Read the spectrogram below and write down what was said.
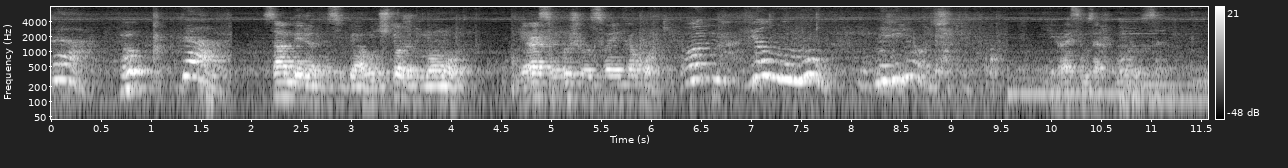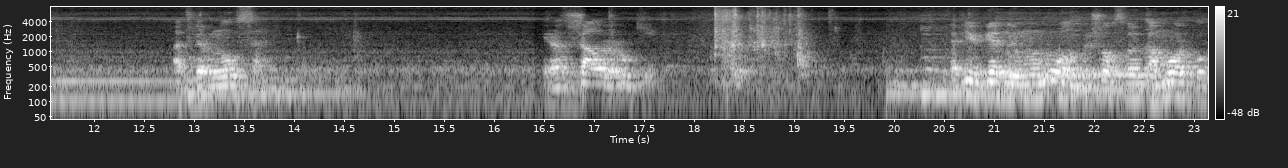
Да, да. Сам берет на себя уничтожить Муму. Герасим вышел из своей коморки. Он вел Муму на веревочке. Герасим зажмурился, отвернулся и разжал руки. Допив бедную Муму, он пришел в свою коморку,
